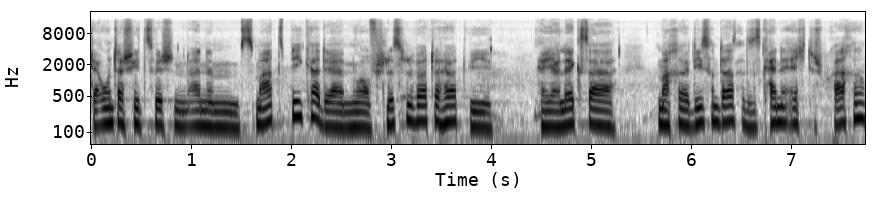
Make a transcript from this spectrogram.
Der Unterschied zwischen einem Smart Speaker, der nur auf Schlüsselwörter hört, wie Hey Alexa, mache dies und das. Also ist keine echte Sprache.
